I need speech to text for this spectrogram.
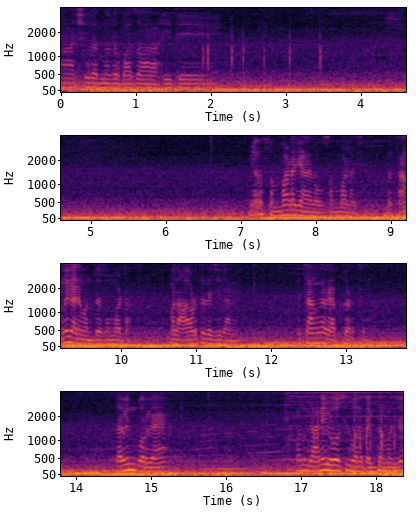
हा शिवराजनगर बाजार आहे इथे. मी आता संभाटाची आणायला लावू संभाटाचे चांगले गाणे म्हणतोय संभाटा मला आवडतं त्याची गाणी. ते चांगला रॅप करतो. नवीन पोरगा आहे. पण गाणी व्यवस्थित बनवत एकदम म्हणजे.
